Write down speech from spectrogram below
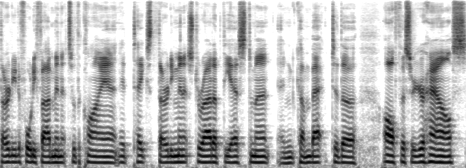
30 to 45 minutes with the client. It takes 30 minutes to write up the estimate and come back to the office or your house.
